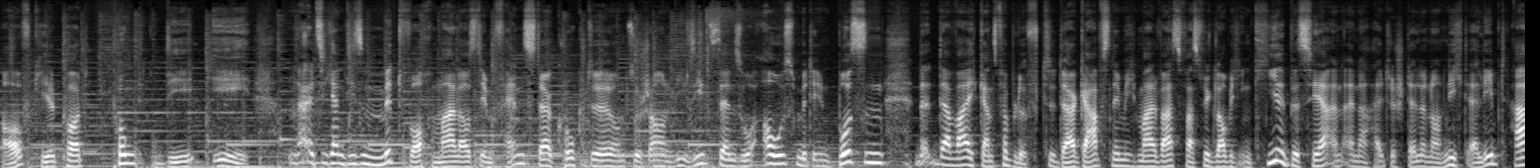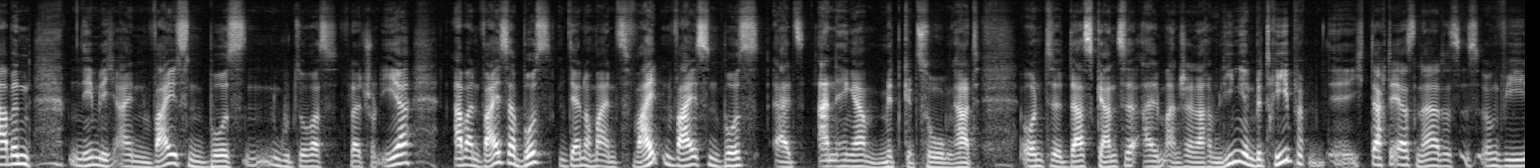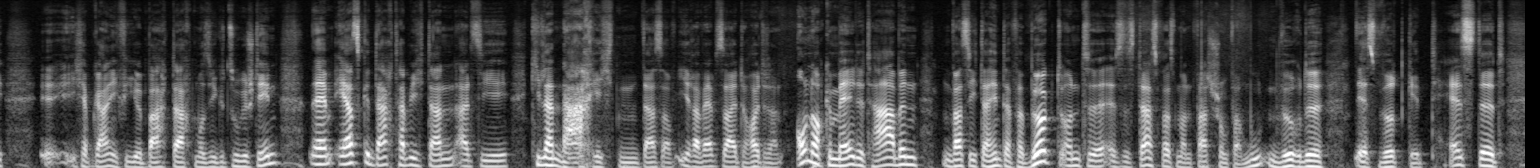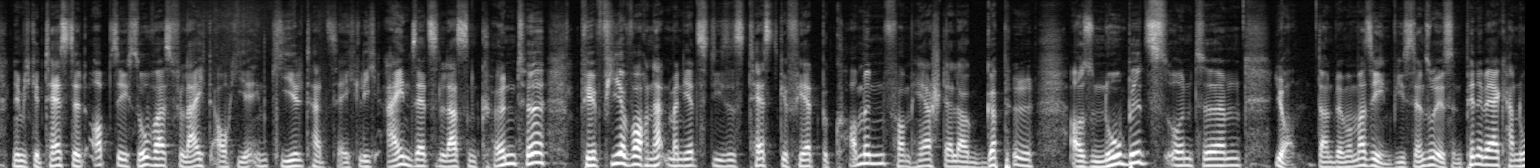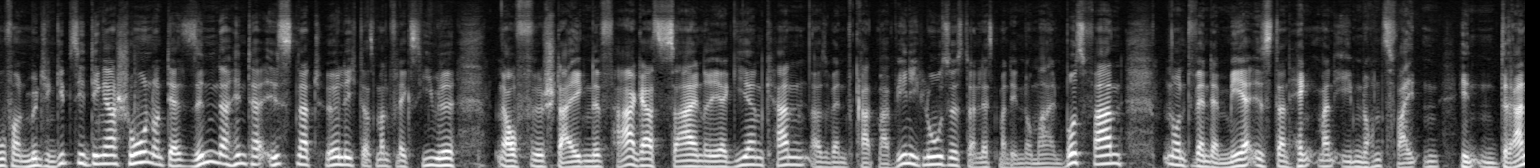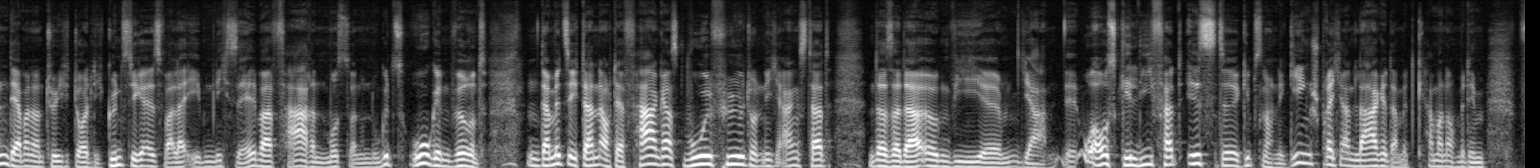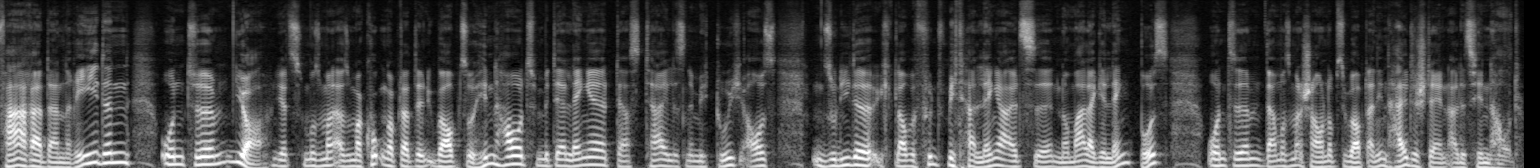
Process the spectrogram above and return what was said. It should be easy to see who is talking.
Speaker 1: auf kielpot.de. Als ich an diesem Mittwoch mal aus dem Fenster guckte, um zu schauen, wie sieht es denn so aus mit den Bussen, da, da war ich ganz verblüfft. Da gab es nämlich mal was, was wir, glaube ich, in Kiel bisher an einer Haltestelle noch nicht erlebt haben, nämlich einen weißen Bus. Gut, sowas vielleicht schon eher, aber ein weißer Bus, der nochmal einen zweiten weißen Bus als Anhänger mitgezogen hat. Und äh, das Ganze allem Anschein nach im Linienbetrieb. Ich dachte erst, na, das ist irgendwie, äh, ich habe gar nicht viel gedacht, muss ich zugestehen. Ähm, erst gedacht habe ich dann, als die Kieler Nachrichten das auf ihrer Webseite heute dann auch noch gemeldet haben, was sich dahinter verbirgt. Und äh, es ist das, was man fast schon vermuten würde. Es wird getestet, nämlich getestet, ob sich sowas vielleicht auch hier in Kiel tatsächlich einsetzen lassen könnte. Für vier Wochen hat man jetzt dieses Testgefährt bekommen vom Hersteller Göppel aus Nobitz und ähm, ja, dann werden wir mal sehen, wie es denn so ist. In Pinneberg, Hannover und München gibt es die Dinger schon und der Sinn dahinter ist natürlich, dass man flexibel auf äh, steigende Fahrgastzahlen reagieren kann. Also wenn gerade mal wenig los ist, dann lässt man den normalen Bus fahren und wenn der mehr ist, dann hängt man eben noch einen zweiten hinten dran, der aber natürlich deutlich günstiger ist, weil er eben nicht selber fahren muss, sondern nur gezogen wird. Damit sich dann auch der Fahrgast wohlfühlt und nicht Angst hat, dass er da irgendwie äh, ja, ausgeliefert ist, äh, gibt gibt es noch eine Gegensprechanlage, damit kann man auch mit dem Fahrer dann reden. Und äh, ja, jetzt muss man also mal gucken, ob das denn überhaupt so hinhaut mit der Länge. Das Teil ist nämlich durchaus solide, ich glaube, fünf Meter länger als äh, normaler Gelenkbus. Und ähm, da muss man schauen, ob es überhaupt an den Haltestellen alles hinhaut.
